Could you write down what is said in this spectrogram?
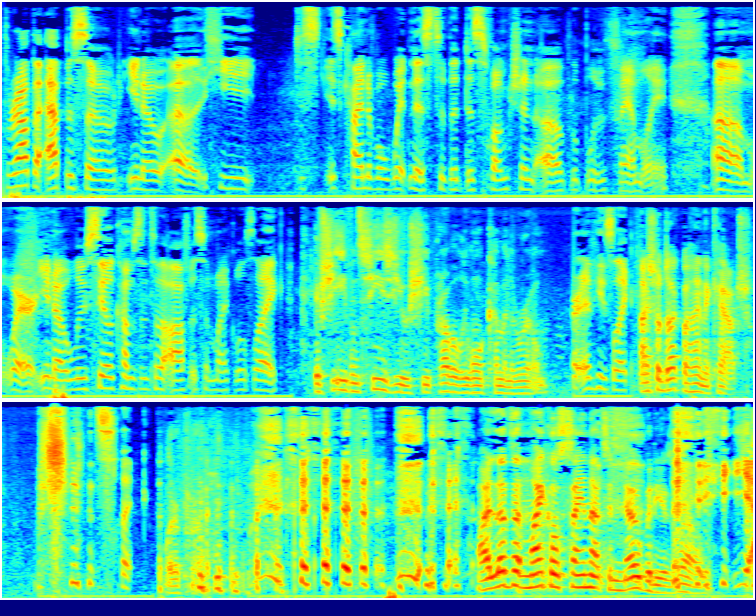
throughout the episode you know uh he just is kind of a witness to the dysfunction of the Bluth family um where you know Lucille comes into the office and Michael's like If she even sees you, she probably won't come in the room. and he's like I shall duck behind the couch. it's like What a pro. I love that Michael's saying that to nobody as well. yeah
